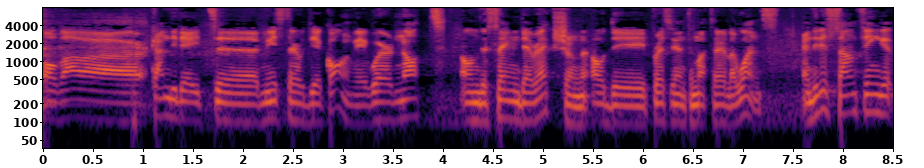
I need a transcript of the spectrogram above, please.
of our candidate uh, minister of the economy were not on the same direction of the president Mattarella wants. And it is something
